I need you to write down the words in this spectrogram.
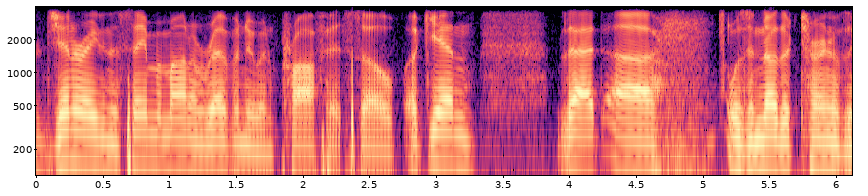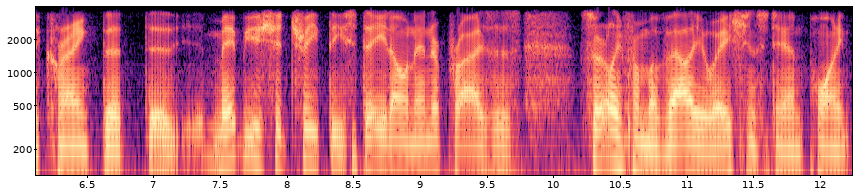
generating the same amount of revenue and profit. So again, that uh, was another turn of the crank that uh, maybe you should treat these state-owned enterprises, certainly from a valuation standpoint,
